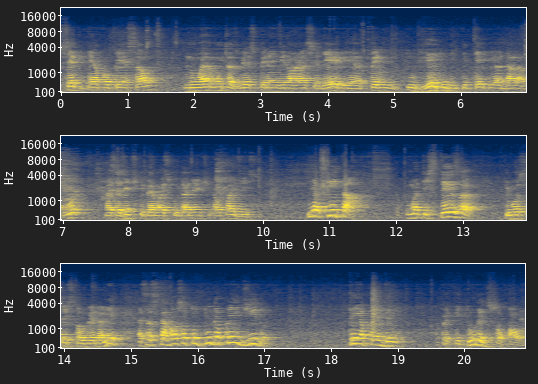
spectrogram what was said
sempre tem a compreensão não é muitas vezes pela ignorância dele, é pelo jeito de que tem que andar na rua, mas se a gente tiver mais cuidado, a gente não faz isso. E aqui está uma tristeza que vocês estão vendo ali, essas carroças estão tudo apreendidas. Quem aprendeu? A Prefeitura de São Paulo.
